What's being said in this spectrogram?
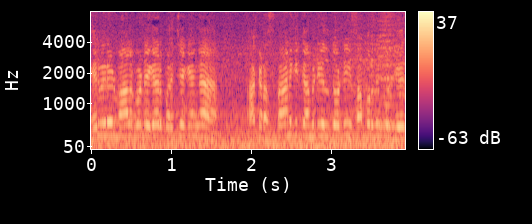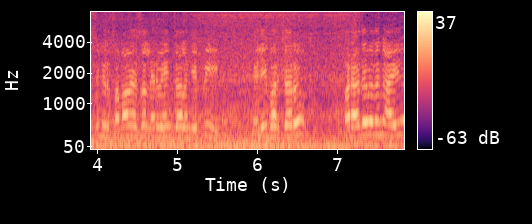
ఎనిమిరేడు మాలకొండ గారు ప్రత్యేకంగా అక్కడ స్థానిక కమిటీలతోటి సంప్రదింపులు చేసి మీరు సమావేశాలు నిర్వహించాలని చెప్పి తెలియపరిచారు. మరి అదేవిధంగా ఐ-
